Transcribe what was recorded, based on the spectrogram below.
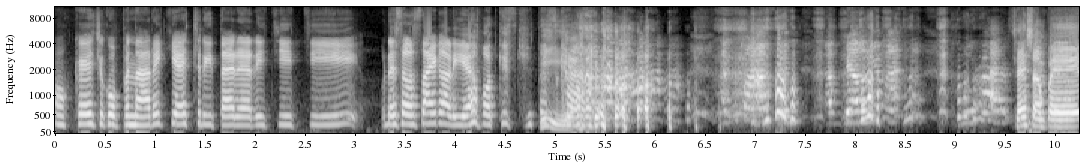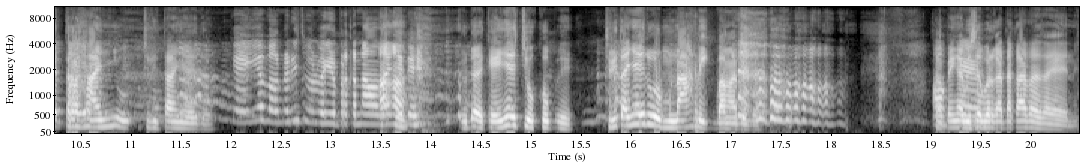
Oke, cukup menarik ya cerita dari Cici. Udah selesai kali ya podcast kita Iya. sekarang. aduh maafin belnya mana Guru harus saya sampai terhanyut ceritanya itu Kayaknya Bang Dodi cuma bagian perkenalan Ah, aja ah. deh. udah kayaknya cukup nih ceritanya itu menarik banget itu sampai nggak bisa berkata-kata saya ini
